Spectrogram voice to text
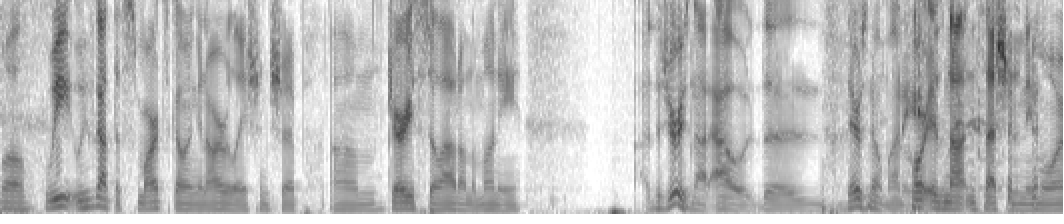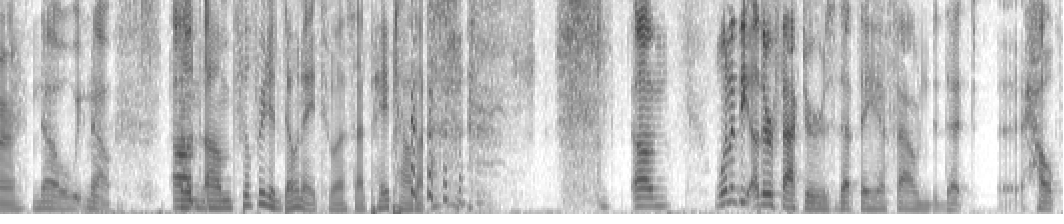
Well, we we've got the smarts going in our relationship. Um, jury's still out on the money. Uh, The jury's not out. The there's no money. Court is not in session anymore. no, we, no. So Um, um, feel free to donate to us at PayPal. Um, one of the other factors that they have found that uh, help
